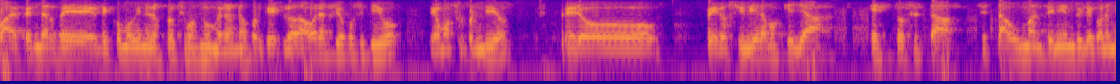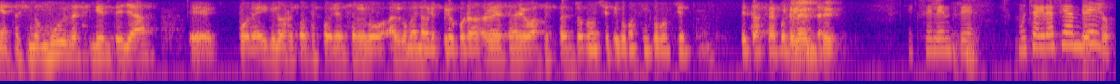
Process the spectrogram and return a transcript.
va a depender de, cómo vienen los próximos números, ¿no? Porque lo de ahora ha sido positivo, digamos, sorprendido, pero pero si viéramos que ya esto se está, se está aún manteniendo y la economía está siendo muy resiliente ya, eh, por ahí que los recortes podrían ser algo, algo menores, pero por ahora el escenario base está en torno a un 7,5% ¿no? de tasa de Excelente. Excelente. Muchas gracias, Andrés. Eso.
